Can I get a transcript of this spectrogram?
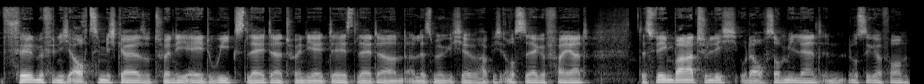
Filme finde ich auch ziemlich geil, so 28 Weeks Later, 28 Days Later und alles mögliche habe ich auch sehr gefeiert. Deswegen war natürlich, oder auch Zombieland in lustiger Form,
